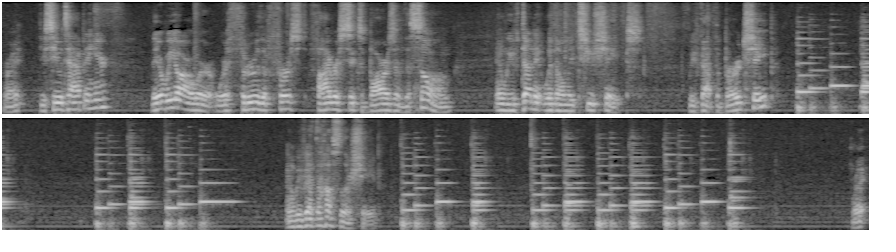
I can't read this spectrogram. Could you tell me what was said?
Right? Do you see what's happening here? There we are, we're, we're through the first five or six bars of the song, and we've done it with only two shapes. We've got the bird shape, and we've got the hustler shape. Right?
